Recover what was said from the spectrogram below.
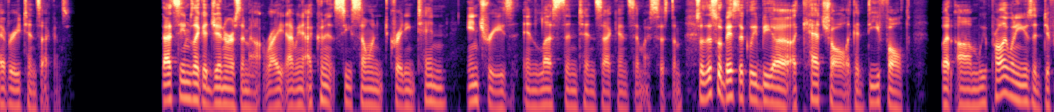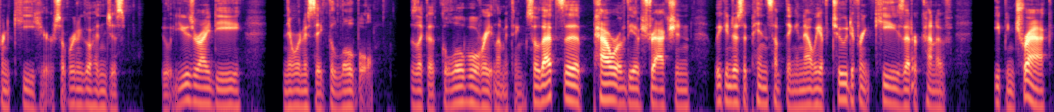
every 10 seconds. That seems like a generous amount, right? I mean, I couldn't see someone creating 10 entries in less than 10 seconds in my system. So this would basically be a, a catch-all, like a default, but um, we probably want to use a different key here. So we're going to go ahead and just do a user ID and then we're going to say global. Is like a global rate limiting. So that's the power of the abstraction. We can just append something, and now we have two different keys that are kind of keeping track.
